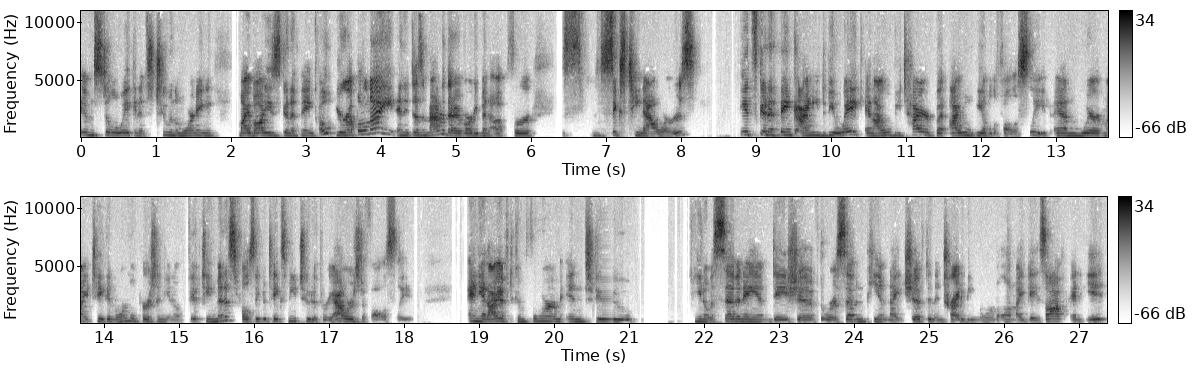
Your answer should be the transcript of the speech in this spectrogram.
am still awake and it's two in the morning, my body's going to think, oh, you're up all night. And it doesn't matter that I've already been up for 16 hours. It's going to think I need to be awake and I will be tired, but I won't be able to fall asleep. And where it might take a normal person, you know, 15 minutes to fall asleep, it takes me two to three hours to fall asleep. And yet I have to conform into, you know, a 7 a.m. day shift or a 7 p.m. night shift and then try to be normal on my days off. And it,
